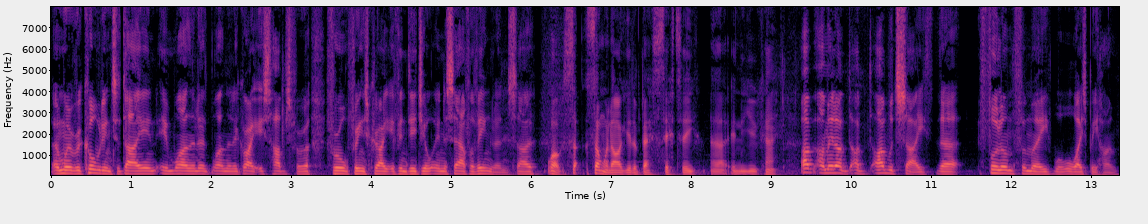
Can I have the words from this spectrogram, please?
And we're recording today in, in one of the one of the greatest hubs for for all things creative and digital in the south of England. So. Well, s some would argue the best city uh, in the UK. I, I mean, I, I, I would say that Fulham for me will always be home.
